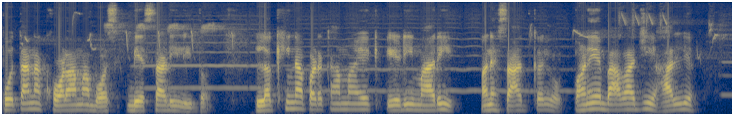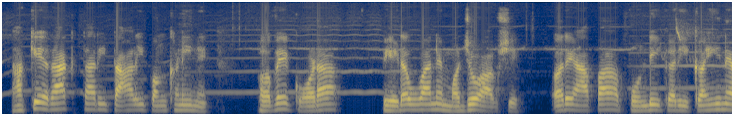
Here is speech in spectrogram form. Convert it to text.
પોતાના ખોળામાં બોસ, બેસાડી લીધો. લખીના પડખામાં એક એડી મારી અને સાદ કર્યો. ભણે બાવાજી, હાલ્ય. હાકે રાખ તારી તાળી પંખણીને. હવે ઘોડા ભેળવવાને મજો આવશે. અરે આપા, ભૂંડી કરી. કહીને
